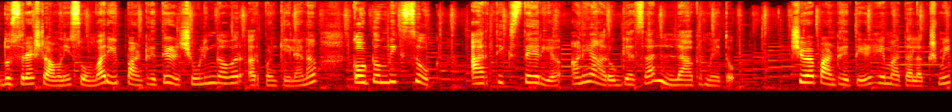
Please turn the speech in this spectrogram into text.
दुसऱ्या श्रावणी सोमवारी पांढरे तीळ शिवलिंगावर अर्पण केल्यानं कौटुंबिक सुख आर्थिक स्थैर्य आणि आरोग्याचा लाभ मिळतो. शिवाय पांढरे तीळ हे माता लक्ष्मी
